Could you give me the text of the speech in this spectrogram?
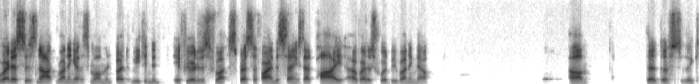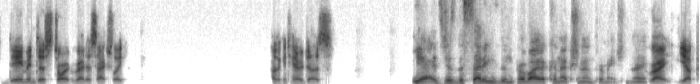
Redis is not running at this moment, but we can, if you were to specify in the settings that Pi, uh, Redis would be running now. Um, the, the, the daemon does start Redis actually. Or the container does. Yeah, it's just the settings didn't provide a connection information, right? Right, yep,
